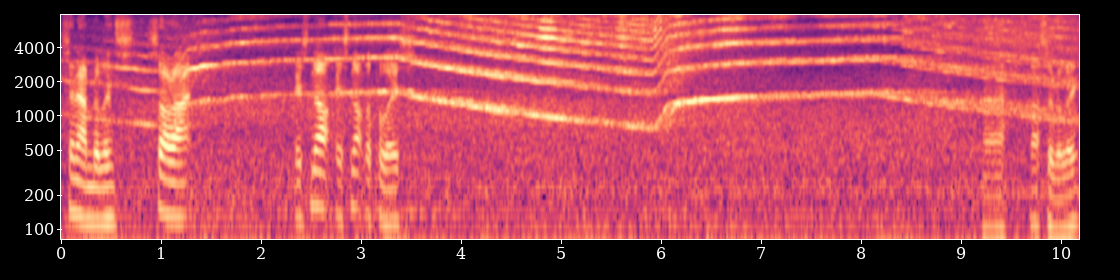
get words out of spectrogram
It's an ambulance. It's all right. It's not it's not the police uh, that's a relief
